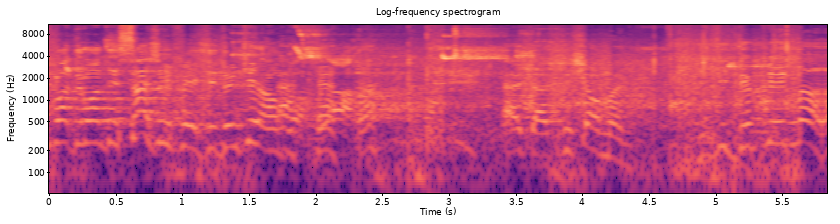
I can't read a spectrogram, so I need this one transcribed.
Tu m'as demandé ça, j'ai fait. J'ai dunké encore. Ah, t'es un tricheur, man. J'ai dit deux pieds et une main.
